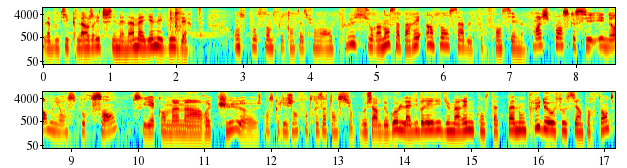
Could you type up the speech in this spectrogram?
La boutique lingerie de Chimène à Mayenne est déserte. 11% de fréquentation en plus sur un an, ça paraît impensable pour Francine. Moi, je pense que c'est énorme, les 11%. Parce qu'il y a quand même un recul, je pense que les gens font très attention. Rue Charles de Gaulle, la librairie du Marine constate pas non plus de hausse aussi importante.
